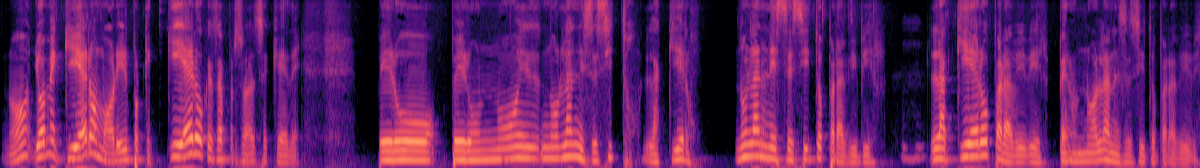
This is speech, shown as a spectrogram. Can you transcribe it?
¿no? Yo me quiero morir porque quiero que esa persona se quede, pero, pero no, es, no la necesito, la quiero, no la necesito para vivir. La quiero para vivir, pero no la necesito para vivir.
